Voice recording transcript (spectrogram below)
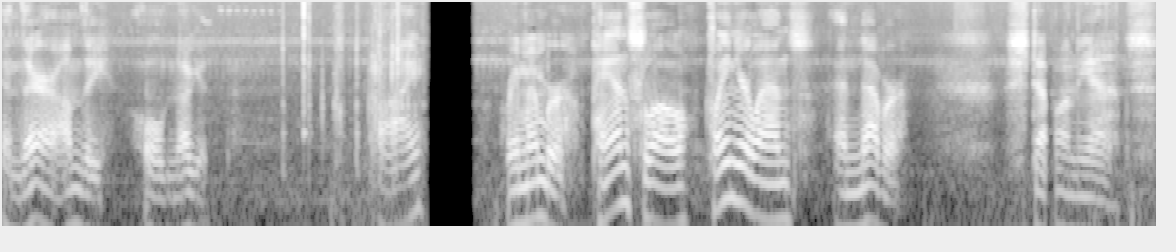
And there I'm the old nugget. Bye. Remember, pan slow, clean your lens, and never step on the ants.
